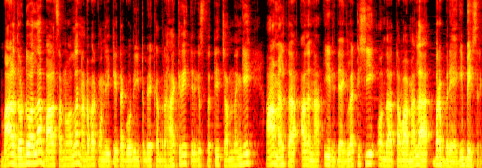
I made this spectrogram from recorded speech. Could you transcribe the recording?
ಭಾಳ ದೊಡ್ಡವಲ್ಲ ಭಾಳ ಸಣ್ಣವಲ್ಲ ನಡಬರ್ಕ ಒಂದು ಇಟ್ಟಿಟ್ಟ ಗೋಧಿ ಹಿಟ್ಟು ಬೇಕಂದ್ರೆ ಹಾಕಿರಿ, ತಿರುಗಿಸ್ತತಿ, ಚಂದಂಗಿ. ಆಮೇಲೆ ತ ಅದನ್ನು ಈ ರೀತಿಯಾಗಿ ಲಟ್ಟಿಸಿ ಒಂದು ತವಾ ಮೇಲೆ ಬರಬ್ಬರಿಯಾಗಿ ಬೇಯಿಸ್ರಿ.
